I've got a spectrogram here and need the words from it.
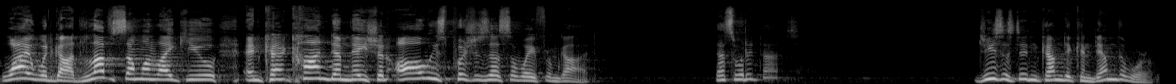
Why would God love someone like you? And con- condemnation always pushes us away from God. That's what it does. Jesus didn't come to condemn the world,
